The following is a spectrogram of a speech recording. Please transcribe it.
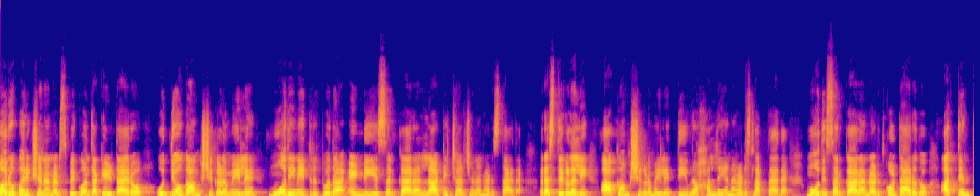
ಮರುಪರೀಕ್ಷೆನ ನಡೆಸಬೇಕು ಅಂತ ಕೇಳ್ತಾ ಇರೋ ಉದ್ಯೋಗಾಂಕ್ಷಿಗಳ ಮೇಲೆ ಮೋದಿ ನೇತೃತ್ವದ ಎನ್ ಡಿ ಎ ಸರ್ಕಾರ ಲಾಠಿ ಚಾರ್ಜ್ ಅನ್ನ ನಡೆಸ್ತಾ ಇದೆ. ರಸ್ತೆಗಳಲ್ಲಿ ಆಕಾಂಕ್ಷಿಗಳ ಮೇಲೆ ತೀವ್ರ ಹಲ್ಲೆಯನ್ನು ನಡೆಸಲಾಗ್ತಾ ಇದೆ. ಮೋದಿ ಸರ್ಕಾರ ನಡೆದುಕೊಳ್ತಾ ಇರೋದು ಅತ್ಯಂತ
